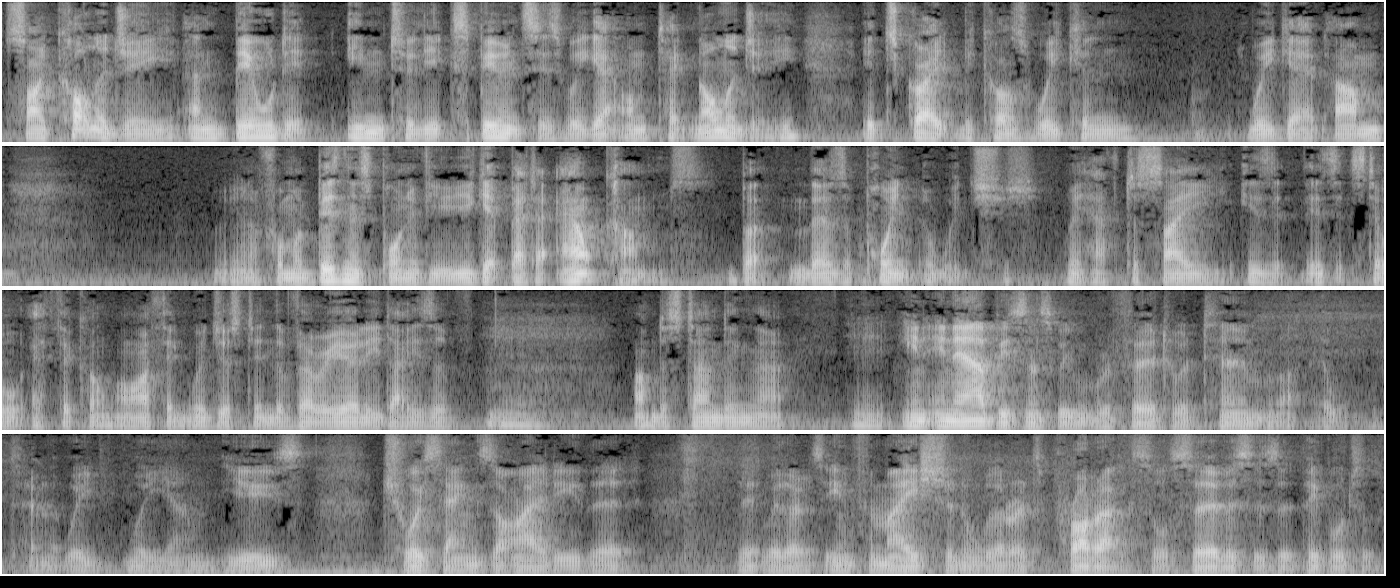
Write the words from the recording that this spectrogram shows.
psychology and build it into the experiences we get on technology, it's great because we can we get um, you know, from a business point of view, you get better outcomes. But there's a point at which we have to say, is it is it still ethical? And I think we're just in the very early days of yeah. understanding that. Yeah. In, in our business, we refer to a term, a term that we we um, use, choice anxiety. That, that whether it's information or whether it's products or services that people just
